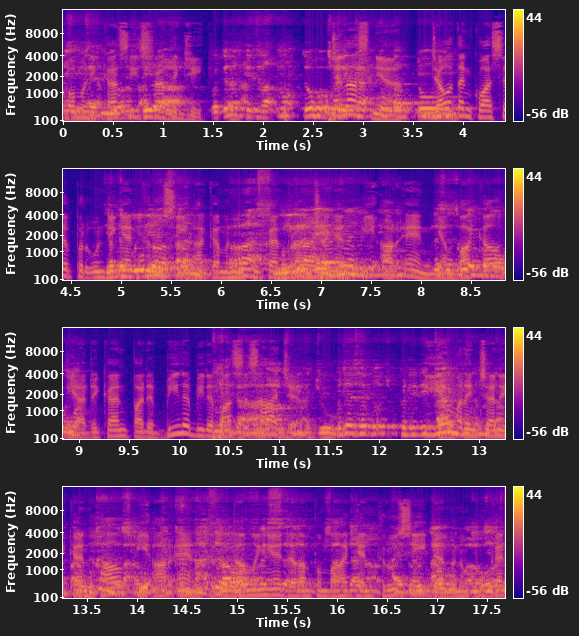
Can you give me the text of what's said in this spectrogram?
komunikasi strategik. Jelasnya, jawatan kuasa perundingan kerusi akan menentukan perancangan PRN yang bakal diadakan pada bila-bila masa sahaja. Ia merencanakan hal PRN terutamanya dalam pembahagian kerusi dan menumpukan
